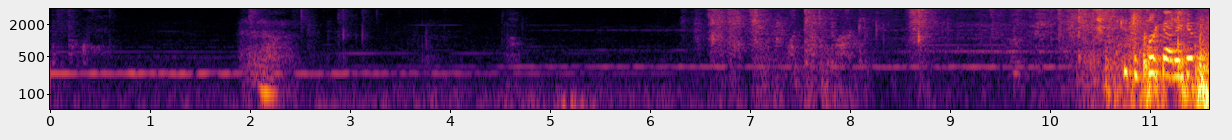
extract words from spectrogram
The fuck was that? What the fuck? Get the fuck out of here.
